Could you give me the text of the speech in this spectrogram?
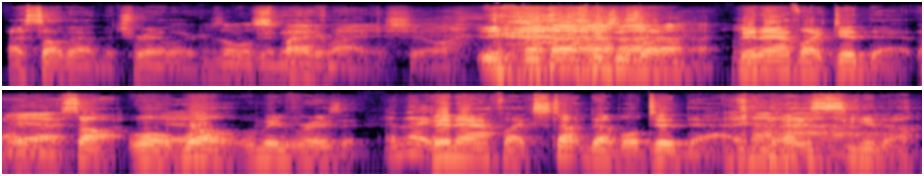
I saw that in the trailer. It's almost Spider Man show. Was just like Ben Affleck did that. I, I saw it. Well, Yeah. well, let me rephrase it. And they- ben Affleck stunt double did that. you know,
